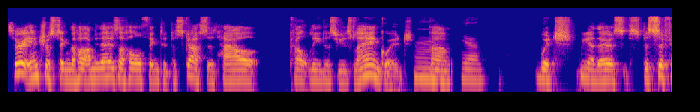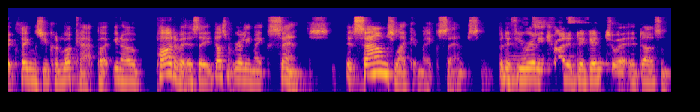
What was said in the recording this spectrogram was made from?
it's very interesting. The whole, I mean, there's a whole thing to discuss is how cult leaders use language. Mm, um, yeah. Which, you know, there's specific things you can look at, but, you know, part of it is that it doesn't really make sense. It sounds like it makes sense, but yes. if you really try to dig into it, it doesn't.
